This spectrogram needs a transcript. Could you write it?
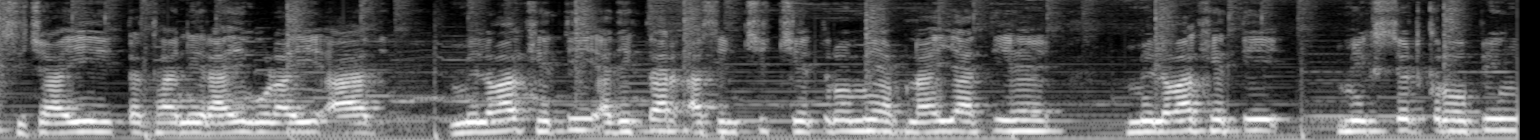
सिंचाई तथा निराई गुड़ाई आदि मिलवा खेती अधिकतर असिंचित क्षेत्रों में अपनाई जाती है। मिलवा खेती मिक्सड क्रॉपिंग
